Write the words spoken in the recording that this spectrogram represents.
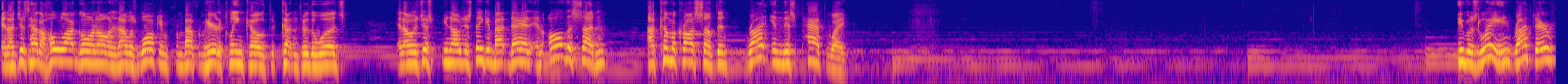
and I just had a whole lot going on. And I was walking from about from here to Clean Cove, cutting through the woods. And I was just, you know, I was just thinking about dad. And all of a sudden, I come across something right in this pathway. It was laying right there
